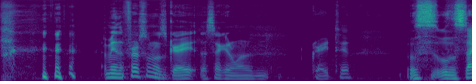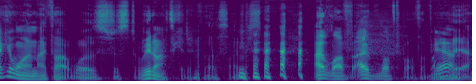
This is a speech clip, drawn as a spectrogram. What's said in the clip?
I mean, the first one was great. The second one was great too. this, well, the second one I thought was just. We don't have to get into this. I just, I loved. I loved both of them. Yeah. Yeah, yeah.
